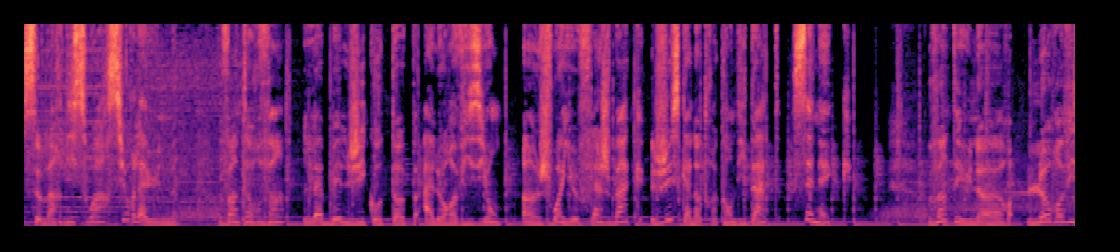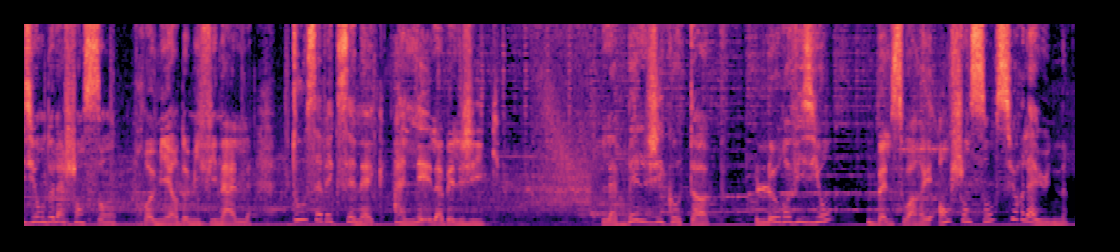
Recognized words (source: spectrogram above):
Ce mardi soir sur la Une, 20h20, la Belgique au top à l'Eurovision. Un joyeux flashback jusqu'à notre candidate, Sénèque. 21h, l'Eurovision de la chanson, première demi-finale. Tous avec Sénèque, allez la Belgique La Belgique au top. L'Eurovision, belle soirée en chanson sur la Une.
